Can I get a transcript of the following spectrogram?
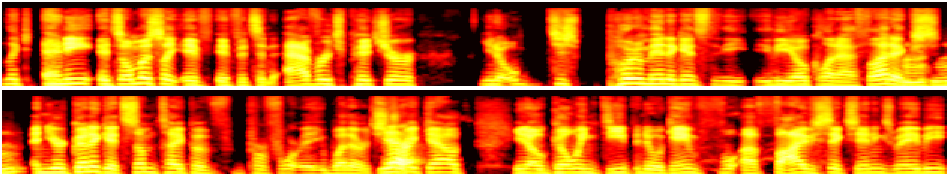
like any, it's almost like if if it's an average pitcher, you know, just put him in against the the Oakland Athletics, Mhm. and you're going to get some type of perform, whether it's Yeah. strikeouts, you know, going deep into a game, uh, five six innings maybe,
